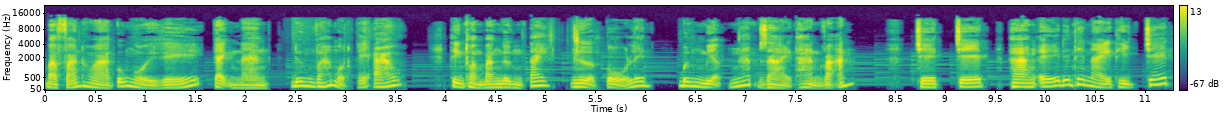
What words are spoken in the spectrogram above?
bà Phán Hòa cũng ngồi ghế cạnh nàng đương vá một cái áo. Thỉnh thoảng bà ngừng tay, ngửa cổ lên, bưng miệng ngáp dài than vãn. Chết chết, hàng ế đến thế này thì chết.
